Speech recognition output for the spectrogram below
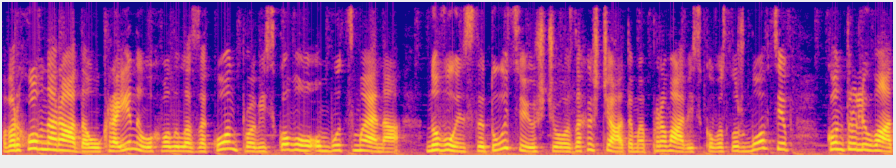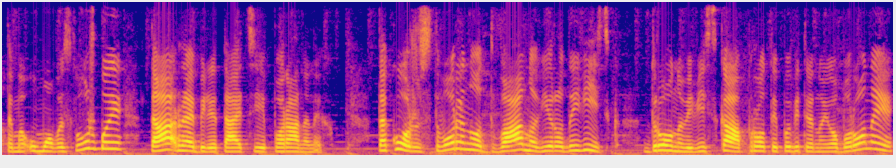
Верховна Рада України ухвалила закон про військового омбудсмена, нову інституцію, що захищатиме права військовослужбовців, контролюватиме умови служби та реабілітації поранених. Також створено два нові роди військ: дронові війська протиповітряної оборони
